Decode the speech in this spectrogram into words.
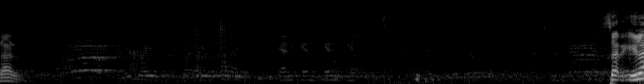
సార్ సార్ ఇలా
